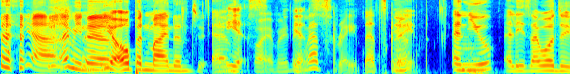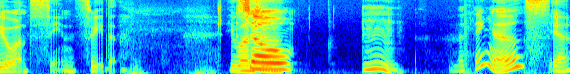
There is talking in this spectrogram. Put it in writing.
yeah. I mean, Yeah. you're open minded to ev- Yes, for everything. yes. That's great. That's Yeah. great. And you, Elisa, what do you want to see in Sweden? You want so, mm, the thing is. Yeah.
